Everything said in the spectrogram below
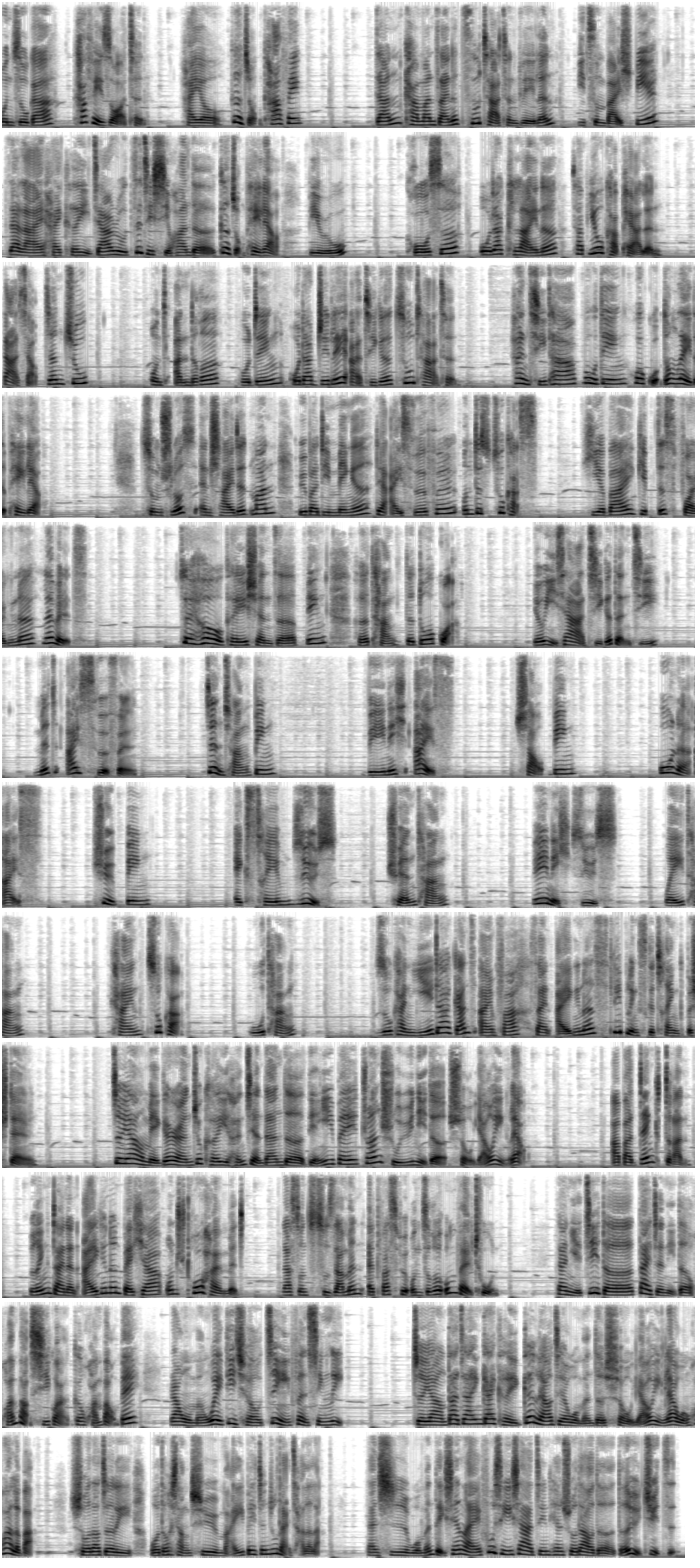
；und sogar Kaffeesorten，还有各种咖啡。Dann kann man seine Zutaten wählen, wie zum Beispiel。再来还可以加入自己喜欢的各种配料，比如 große oder kleine Tapioca-Perlen，大小珍珠，und andere Pudding oder Gelee-artige Zutaten，和其他布丁或果冻类的配料。 zum Schluss entscheidet man über die Menge der Eiswürfel und des Zuckers. Hierbei gibt es folgende Levels. 最后可以选择冰和糖的多寡，有以下几个等级：Mit Eiswürfeln 正常冰，wenig Eis 少冰，ohne Eis 去冰。 extrem süß 全糖，wenig süß 微糖，kein Zucker 无糖。So kann jeder ganz einfach sein eigenes Lieblingsgetränk bestellen. 这样每个人就可以很简单的点一杯专属于你的手摇饮料。Aber denk dran, bring deinen eigenen Becher und Strohhalm mit. Lass uns zusammen etwas für unsere Umwelt tun。但也记得带着你的环保吸管跟环保杯，让我们为地球尽一份心力。这样大家应该可以更了解我们的手摇饮料文化了吧？说到这里，我都想去买一杯珍珠奶茶了啦。但是我们得先来复习一下今天说到的德语句子。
